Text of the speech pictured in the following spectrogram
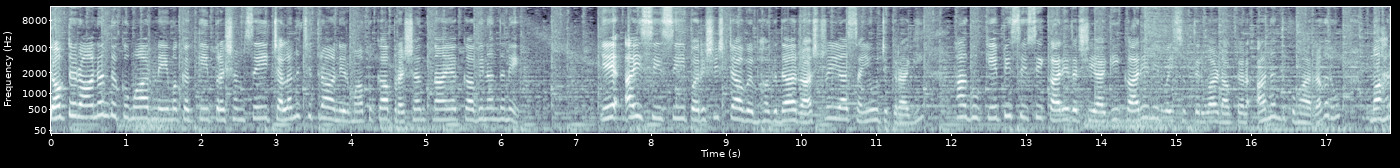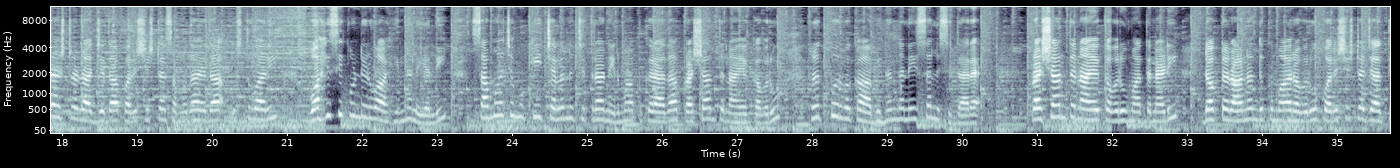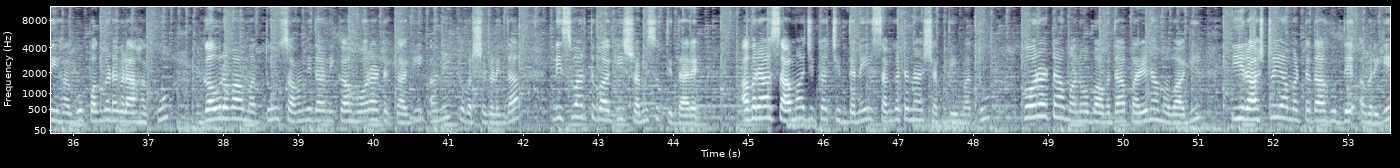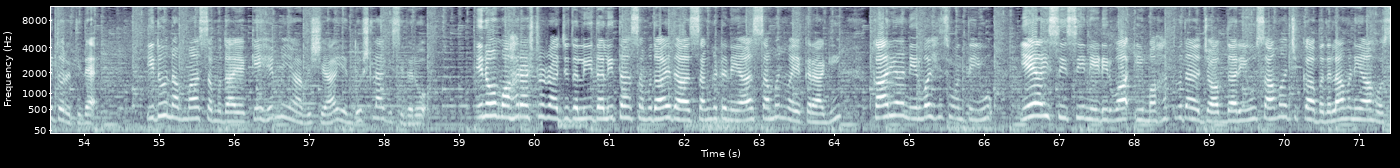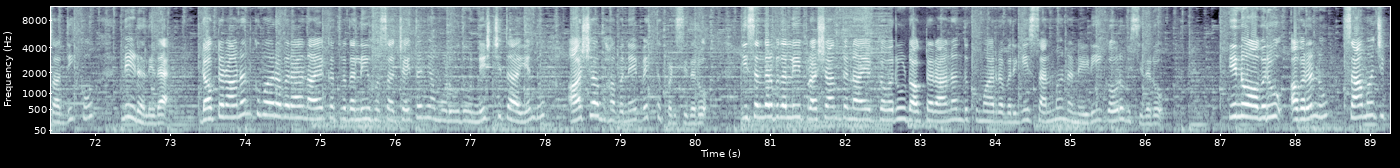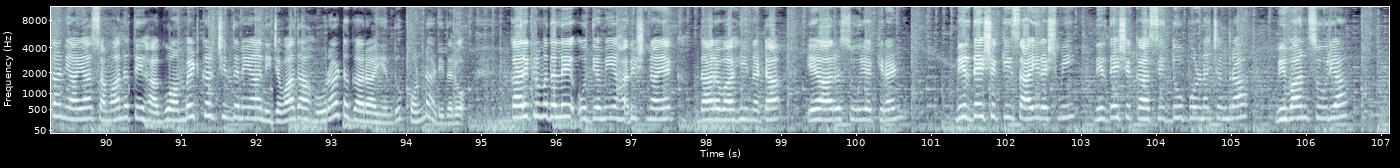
Doctor Anand Kumar ನೇಮಕಕ್ಕೆ ಪ್ರಶಂಸೆ, ಚಲನಚಿತ್ರ ನಿರ್ಮಾಪಕ ಪ್ರಶಾಂತ್ ನಾಯಕ್ ಅಭಿನಂದನೆ. ಎಐಸಿಸಿ ಪರಿಶಿಷ್ಟ ವಿಭಾಗದ ರಾಷ್ಟ್ರೀಯ ಸಂಯೋಜಕರಾಗಿ ಹಾಗೂ ಕೆಪಿಸಿಸಿ ಕಾರ್ಯದರ್ಶಿಯಾಗಿ ಕಾರ್ಯನಿರ್ವಹಿಸುತ್ತಿರುವ ಡಾಕ್ಟರ್ ಆನಂದ್ ಕುಮಾರ್ ರವರು ಮಹಾರಾಷ್ಟ್ರ ರಾಜ್ಯದ ಪರಿಶಿಷ್ಟ ಸಮುದಾಯದ ಉಸ್ತುವಾರಿ ವಹಿಸಿಕೊಂಡಿರುವ ಹಿನ್ನೆಲೆಯಲ್ಲಿ ಸಮಾಜಮುಖಿ ಚಲನಚಿತ್ರ ನಿರ್ಮಾಪಕರಾದ ಪ್ರಶಾಂತ್ ನಾಯಕ್ ಅವರು ಹೃತ್ಪೂರ್ವಕ ಅಭಿನಂದನೆ ಸಲ್ಲಿಸಿದ್ದಾರೆ. ಪ್ರಶಾಂತ್ ನಾಯಕ್ ಅವರು ಮಾತನಾಡಿ, ಡಾಕ್ಟರ್ ಆನಂದ್ ಕುಮಾರ್ ಅವರು ಪರಿಶಿಷ್ಟ ಜಾತಿ ಹಾಗೂ ಪಂಗಡಗಳ ಹಕ್ಕು, ಗೌರವ ಮತ್ತು ಸಾಂವಿಧಾನಿಕ ಹೋರಾಟಕ್ಕಾಗಿ ಅನೇಕ ವರ್ಷಗಳಿಂದ ನಿಸ್ವಾರ್ಥವಾಗಿ ಶ್ರಮಿಸುತ್ತಿದ್ದಾರೆ. ಅವರ ಸಾಮಾಜಿಕ ಚಿಂತನೆ, ಸಂಘಟನಾ ಶಕ್ತಿ ಮತ್ತು ಹೋರಾಟ ಮನೋಭಾವದ ಪರಿಣಾಮವಾಗಿ ಈ ರಾಷ್ಟ್ರೀಯ ಮಟ್ಟದ ಹುದ್ದೆ ಅವರಿಗೆ ದೊರೆತಿದೆ. ಇದು ನಮ್ಮ ಸಮುದಾಯಕ್ಕೆ ಹೆಮ್ಮೆಯ ವಿಷಯ ಎಂದು ಶ್ಲಾಘಿಸಿದರು. ಇನ್ನು ಮಹಾರಾಷ್ಟ್ರ ರಾಜ್ಯದಲ್ಲಿ ದಲಿತ ಸಮುದಾಯದ ಸಂಘಟನೆಯ ಸಮನ್ವಯಕರಾಗಿ ಕಾರ್ಯನಿರ್ವಹಿಸುವಂತೆಯೂ ಎಐಸಿಸಿ ನೀಡಿರುವ ಈ ಮಹತ್ವದ ಜವಾಬ್ದಾರಿಯು ಸಾಮಾಜಿಕ ಬದಲಾವಣೆಯ ಹೊಸ ದಿಕ್ಕು ನೀಡಲಿದೆ. ಡಾಕ್ಟರ್ ಆನಂದ್ ಕುಮಾರ್ ಅವರ ನಾಯಕತ್ವದಲ್ಲಿ ಹೊಸ ಚೈತನ್ಯ ಮೂಡುವುದು ನಿಶ್ಚಿತ ಎಂದು ಆಶಾಭಾವನೆ ವ್ಯಕ್ತಪಡಿಸಿದರು. ಈ ಸಂದರ್ಭದಲ್ಲಿ ಪ್ರಶಾಂತ್ ನಾಯಕ್ ಅವರು ಡಾಕ್ಟರ್ ಆನಂದ್ ಕುಮಾರ್ ಅವರಿಗೆ ಸನ್ಮಾನ ನೀಡಿ ಗೌರವಿಸಿದರು. ಇನ್ನು ಅವರು ಅವರನ್ನು ಸಾಮಾಜಿಕ ನ್ಯಾಯ, ಸಮಾನತೆ ಹಾಗೂ ಅಂಬೇಡ್ಕರ್ ಚಿಂತನೆಯ ನಿಜವಾದ ಹೋರಾಟಗಾರ ಎಂದು ಕೊಂಡಾಡಿದರು. ಕಾರ್ಯಕ್ರಮದಲ್ಲಿ ಉದ್ಯಮಿ ಹರೀಶ್ ನಾಯಕ್, ಧಾರಾವಾಹಿ ನಟ ಎಆರ್ ಸೂರ್ಯ ಕಿರಣ್ ನಿರ್ದೇಶಕಿ ಸಾಯಿ ರಶ್ಮಿ, ನಿರ್ದೇಶಕ ಸಿದ್ದು ಪೂರ್ಣಚಂದ್ರ, ವಿವಾನ್ ಸೂರ್ಯ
